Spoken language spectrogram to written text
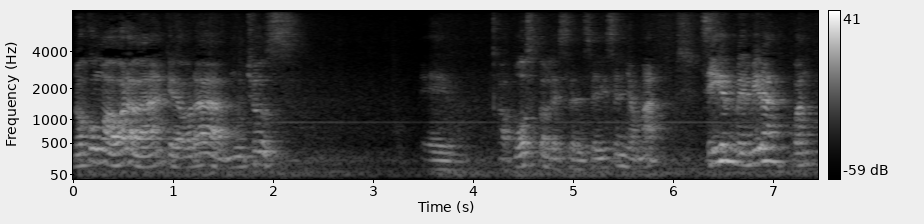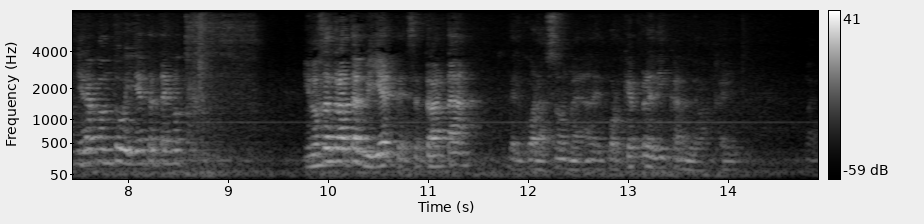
No como ahora, ¿verdad? Que ahora muchos eh, apóstoles se, dicen llamar. Sígueme, mira, mira cuánto billete tengo. Y no se trata del billete, se trata del corazón, ¿verdad? Por qué predican el Evangelio. Bueno,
